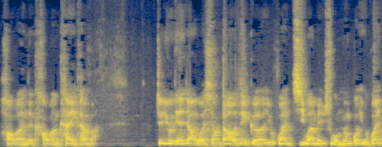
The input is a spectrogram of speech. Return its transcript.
好玩的好玩看一看吧。这有点让我想到那个有关基完美术。我们关有关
